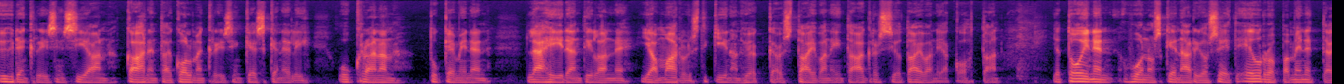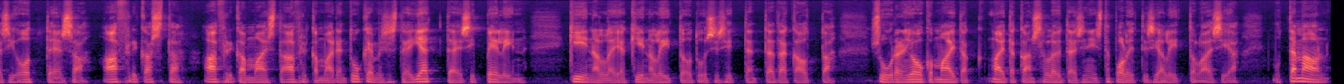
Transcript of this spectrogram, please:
yhden kriisin sijaan kahden tai kolmen kriisin kesken, eli Ukrainan tukeminen, lähi tilanne ja mahdollisesti Kiinan hyökkäys Taivaniin tai aggressio Taivania kohtaan. Ja toinen huono skenaario se, että Eurooppa menettäisi otteensa Afrikasta, Afrikan maista, Afrikan maiden tukemisesta ja jättäisi pelin Kiinalle ja Kiina liittoutuisi sitten tätä kautta suuren joukon maita, maita kanssa löytäisi niistä poliittisia liittolaisia. Mutta tämä on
